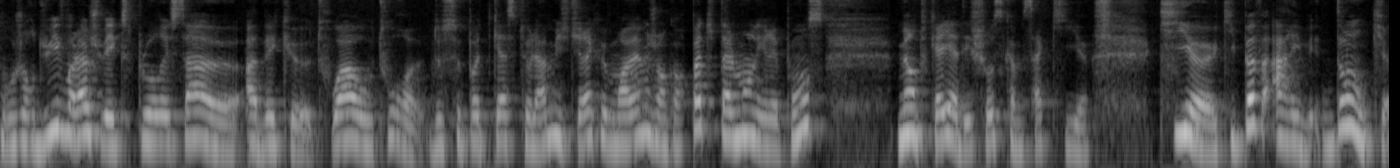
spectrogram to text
Aujourd'hui, voilà, je vais explorer ça euh, avec euh, toi autour de ce podcast-là, mais je dirais que moi-même, j'ai encore pas totalement les réponses. Mais en tout cas, il y a des choses comme ça qui, euh, qui, peuvent arriver. Donc,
